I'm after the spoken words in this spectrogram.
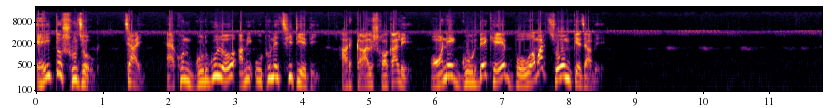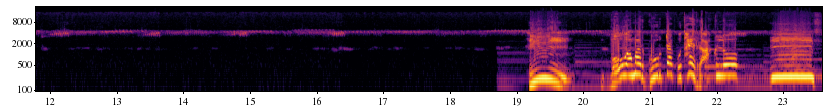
এই তো সুযোগ। চাই, এখন গুড়গুলো আমি উঠোনে ছিটিয়ে দিই, আর কাল সকালে অনেক গুড় দেখে বউ আমার চমকে যাবে। হুম বউ আমার গুড়টা কোথায় রাখল? উম,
